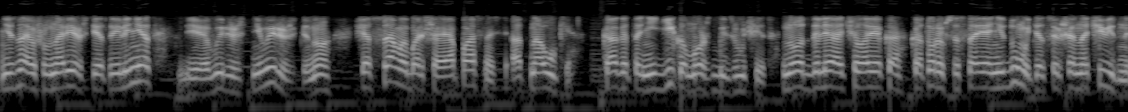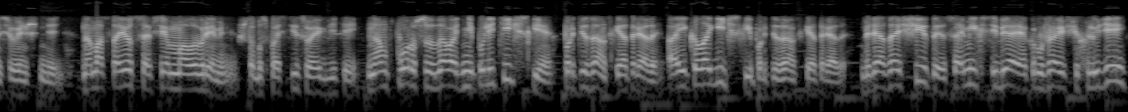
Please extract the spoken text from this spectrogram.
Не знаю уж, вы нарежете это или нет, вырежете, не вырежете, но сейчас самая большая опасность от науки – как это не дико, может быть, звучит. Но для человека, который в состоянии думать, это совершенно очевидно на сегодняшний день. Нам остается совсем мало времени, чтобы спасти своих детей. Нам впору создавать не политические партизанские отряды, а экологические партизанские отряды. Для защиты самих себя и окружающих людей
